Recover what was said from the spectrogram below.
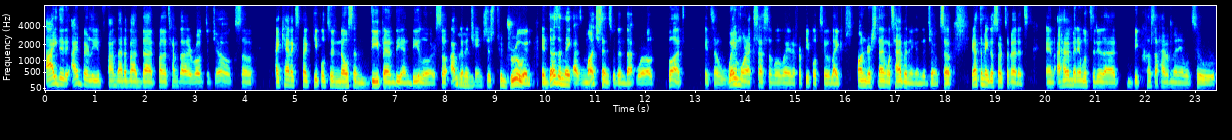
I did I barely found out about that by the time that I wrote the joke. So I can't expect people to know some deep end D and D lore. So I'm gonna mm. change this to druid. It doesn't make as much sense within that world, but it's a way more accessible way for people to like understand what's happening in the joke. So you have to make those sorts of edits and I haven't been able to do that because I haven't been able to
